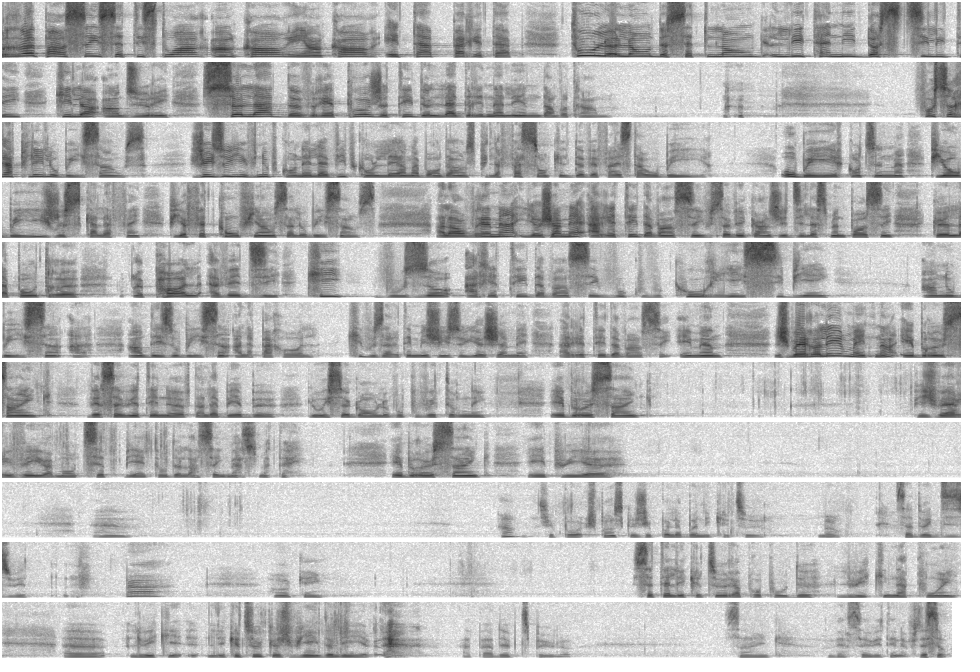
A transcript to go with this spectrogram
repassez cette histoire encore et encore, étape par étape tout le long de cette longue litanie d'hostilité qu'il a endurée. Cela devrait projeter de l'adrénaline dans votre âme. Il faut se rappeler l'obéissance. Jésus est venu pour qu'on ait la vie, puis qu'on l'ait en abondance, puis la façon qu'il devait faire, c'était à obéir. Obéir continuellement, puis obéir jusqu'à la fin, puis il a fait confiance à l'obéissance. Alors vraiment, il n'a jamais arrêté d'avancer. Vous savez, quand j'ai dit la semaine passée que l'apôtre euh, Paul avait dit, qui vous a arrêté d'avancer, vous que vous couriez si bien en obéissant, en désobéissant à la parole? Qui vous a arrêté? Mais Jésus n'a jamais arrêté d'avancer. Amen. Je vais relire maintenant Hébreux 5, versets 8 et 9 dans la Bible Louis II. Là, vous pouvez tourner. Hébreu 5. Puis je vais arriver à mon titre bientôt de l'enseignement ce matin. Hébreu 5, et puis euh, euh, je, pas, je pense que je n'ai pas la bonne écriture. Bon, ça doit être 18. Ah, OK. C'était l'écriture à propos de lui qui n'a point, euh, lui qui, l'écriture que je viens de lire. Attendez un petit peu là. 5, versets 8 et 9. C'est ça.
